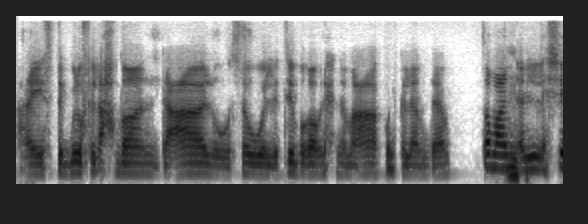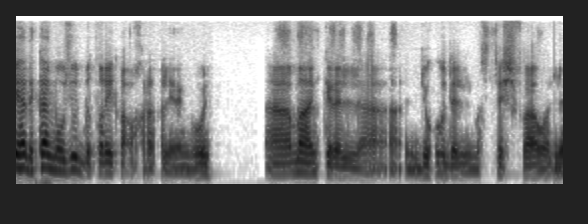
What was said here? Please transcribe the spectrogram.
حيستقبلوه في الأحضان تعال وسوي اللي تبغى ونحن معاك والكلام ده. طبعا الشيء هذا كان موجود بطريقة أخرى خلينا نقول. آه ما أنكر جهود المستشفى ولا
